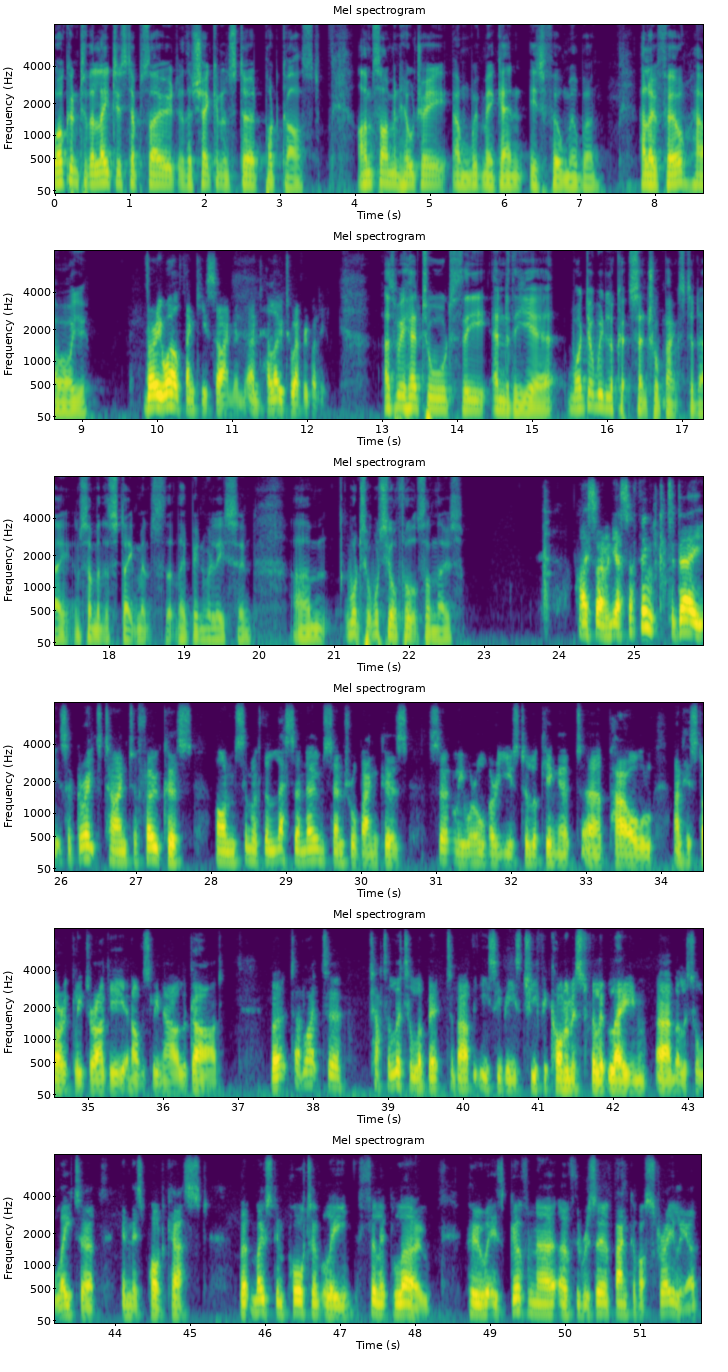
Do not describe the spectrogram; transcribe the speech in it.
Welcome to the latest episode of the Shaken and Stirred podcast. I'm Simon Hildrey, and with me again is Phil Milburn. Hello, Phil. How are you? Very well, thank you, Simon, and hello to everybody. As we head towards the end of the year, why don't we look at central banks today and some of the statements that they've been releasing? Um, what's what's your thoughts on those? Hi, Simon. Yes, I think today it's a great time to focus on some of the lesser known central bankers. Certainly, we're all very used to looking at uh, Powell and historically Draghi and obviously now Lagarde. But I'd like to chat a little a bit about the ECB's chief economist, Philip Lane, um, a little later in this podcast. But most importantly, Philip Lowe, who is governor of the Reserve Bank of Australia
